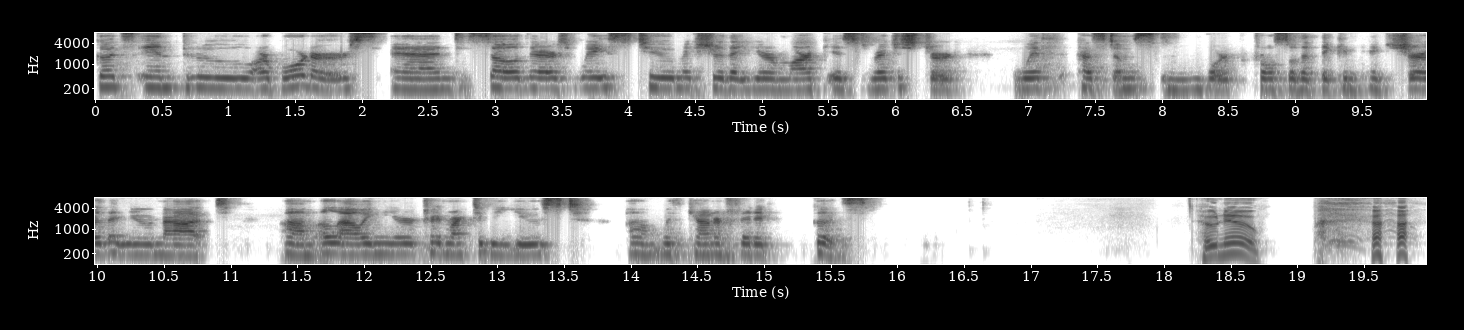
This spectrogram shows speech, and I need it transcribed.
goods in through our borders. And so there's ways to make sure that your mark is registered with Customs and Border Patrol so that they can ensure that you're not um, allowing your trademark to be used um, with counterfeited goods. Who knew?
